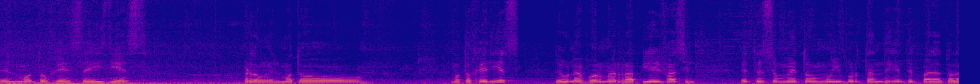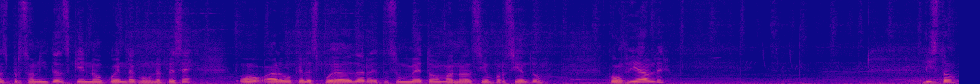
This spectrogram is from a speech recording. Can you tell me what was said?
el Moto G610 perdón el Moto Moto G10 de una forma rápida y fácil. Esto es un método muy importante gente para todas las personitas que no cuentan con una PC o algo que les pueda ayudar. Este es un método manual 100% confiable listo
